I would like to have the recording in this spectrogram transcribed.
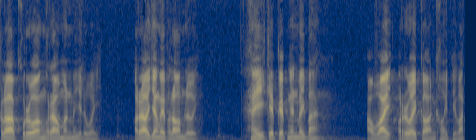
ครอบครัวของเรามันไม่รวย เรายังไม่พร้อมเลย ให้เก็บเก็บเงินไว้บ้าง เอาไว้รวยก่อนค่อยไปวัด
